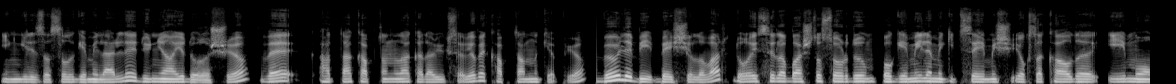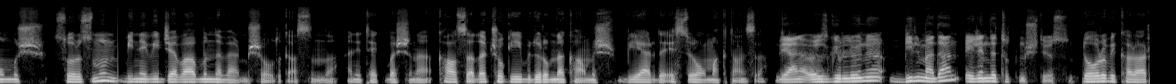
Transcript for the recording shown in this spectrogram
İngiliz asılı gemilerle dünyayı dolaşıyor ve hatta kaptanlığa kadar yükseliyor ve kaptanlık yapıyor. Böyle bir 5 yılı var. Dolayısıyla başta sorduğum o gemiyle mi gitseymiş yoksa kaldığı iyi mi olmuş sorusunun bir nevi cevabını da vermiş olduk aslında. Hani tek başına kalsa da çok iyi bir durumda kalmış bir yerde esir olmaktansa. Yani özgürlüğünü bilmeden elinde tutmuş diyorsun. Doğru bir karar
